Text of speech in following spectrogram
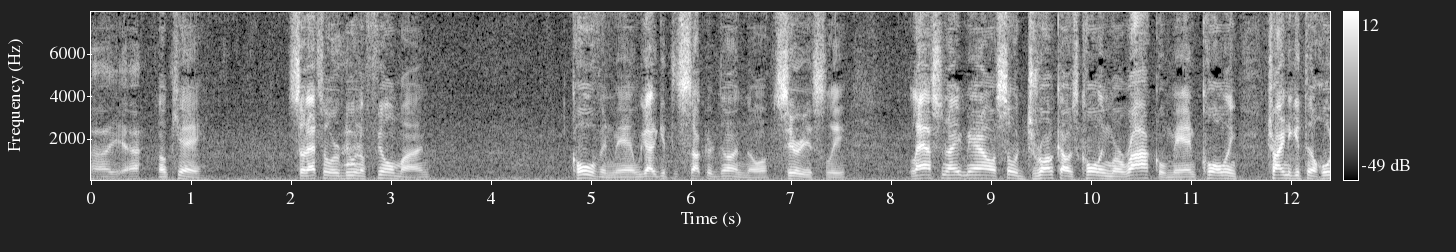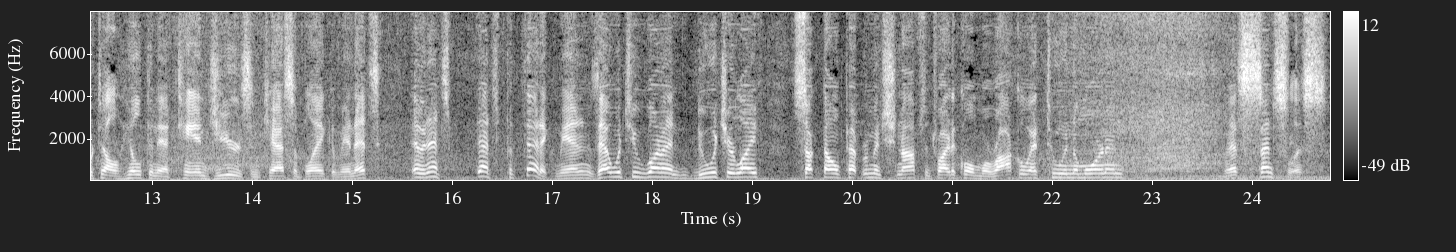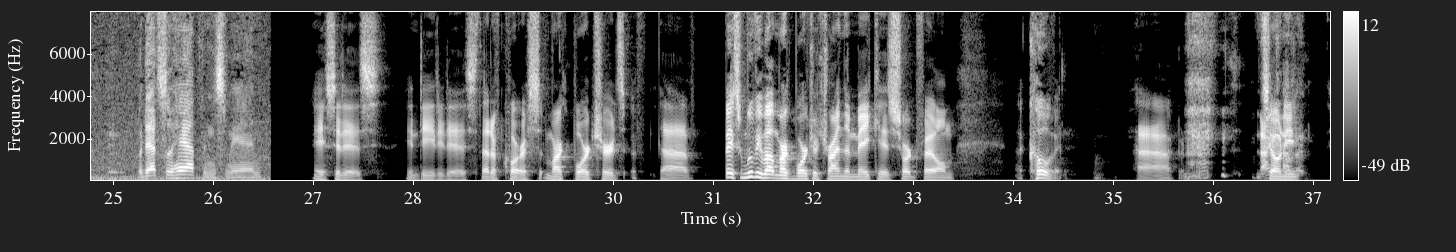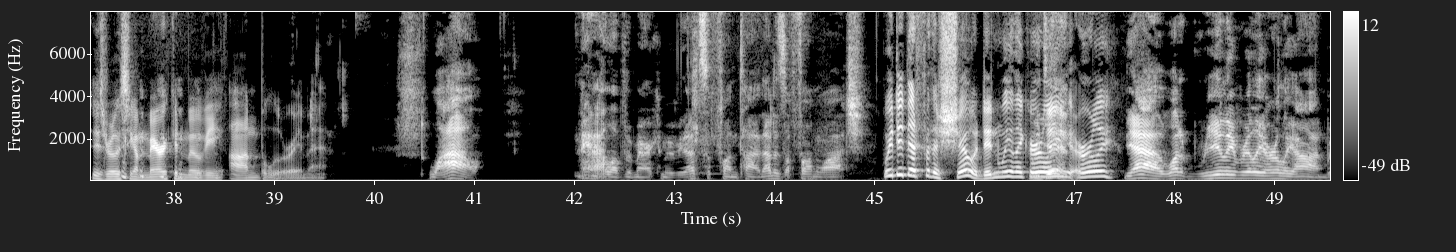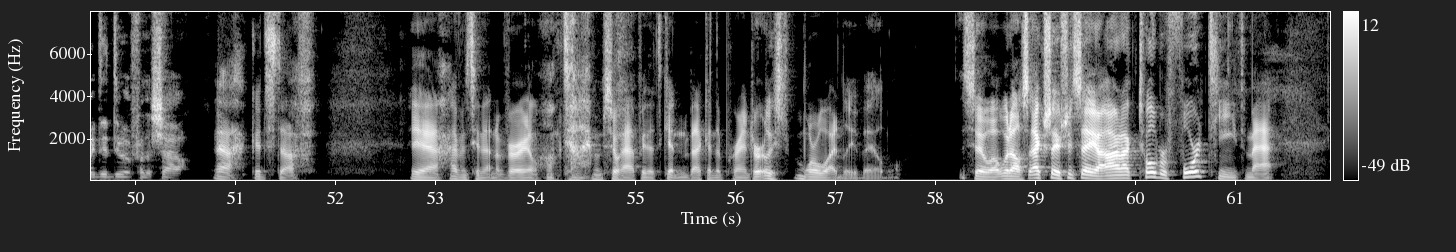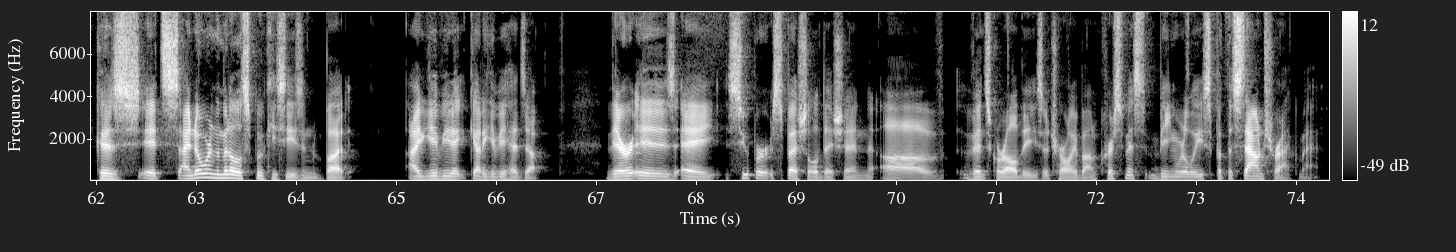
Uh, yeah. Okay. So that's what we're doing a film on. Coven, man. We got to get this sucker done, though. Seriously. Last night, man, I was so drunk I was calling Morocco, man. Calling, trying to get to Hotel Hilton at Tangiers in Casablanca, man. That's, I mean, that's, that's pathetic, man. Is that what you want to do with your life? Suck down peppermint schnapps and try to call Morocco at 2 in the morning? That's senseless. But that's what happens, man. Yes, it is. Indeed, it is. That, of course, Mark Borchardt's uh, basically, movie about Mark Borchardt trying to make his short film, uh, Coven. Uh, Sony Coven. is releasing American movie on Blu-ray, man. Wow. Man, I love American movie. That's a fun time. That is a fun watch. We did that for the show, didn't we? Like early, did. early. Yeah, what really, really early on, we did do it for the show. Ah, good stuff. Yeah, I haven't seen that in a very long time. I'm so happy that's getting back in the print, or at least more widely available. So, uh, what else? Actually, I should say on October 14th, Matt, because it's I know we're in the middle of spooky season, but I give you got to give you a heads up. There is a super special edition of Vince Guaraldi's A Charlie Brown Christmas being released, but the soundtrack, Matt.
